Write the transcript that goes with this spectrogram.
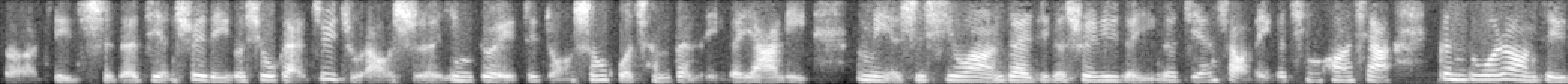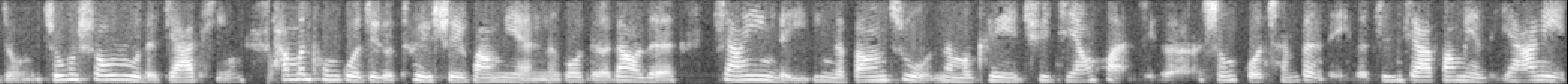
个这次的减税的一个修改，最主要是应对这种生活成本的一个压力。那么也是希望在这个税率的一个减少的一个情况下，更多让这种中收入的家庭，他们通过这个退税方面能够得到的相应的一定的帮助，那么可以去减缓这个生活成本的一个增加方面的压力。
